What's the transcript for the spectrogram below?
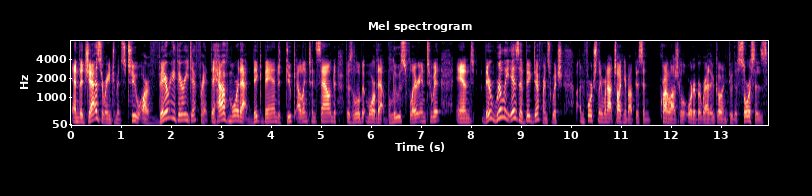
And the jazz arrangements, too, are very, very different. They have more that big band Duke Ellington sound, there's a little bit more of that blues flair into it. And there really is a big difference, which unfortunately, we're not talking about this in chronological order, but rather going through the sources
